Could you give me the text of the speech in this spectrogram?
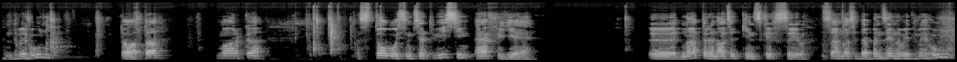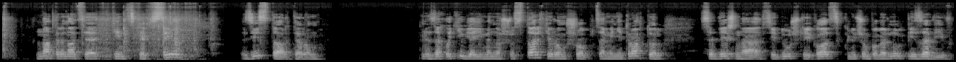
Двигун Tata марка 188 FE е, на 13 кінських сил. Це в нас іде бензиновий двигун на 13 кінських сил зі стартером. Захотів я іменно що стартером, щоб це мені трактор сидиш на сідушці, клац, ключом повернув і завів.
